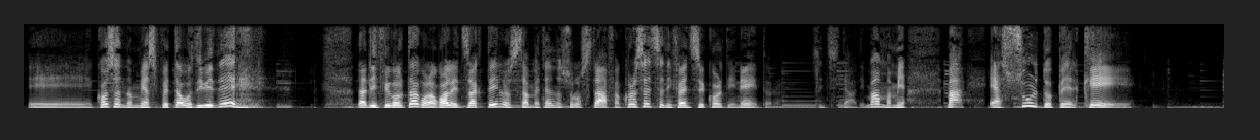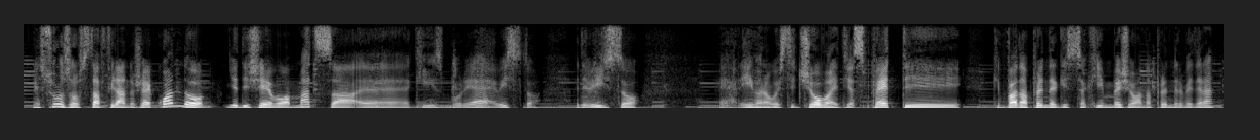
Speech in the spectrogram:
E cosa non mi aspettavo di vedere? la difficoltà con la quale Zack Taylor sta mettendo sullo staff, ancora senza defensive coordinator. Cincinnati. Mamma mia, ma è assurdo perché nessuno se lo sta affilando. Cioè, quando io dicevo ammazza eh, Kingsbury, eh, visto? Avete visto? Eh, arrivano questi giovani, ti aspetti che vadano a prendere chissà chi, invece vanno a prendere veterani.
